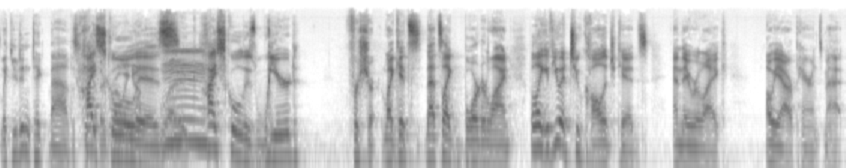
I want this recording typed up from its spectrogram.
Like, you didn't take baths. high school is Like, mm. high school is weird for sure like it's that's like borderline but like if you had two college kids and they were like oh yeah our parents met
